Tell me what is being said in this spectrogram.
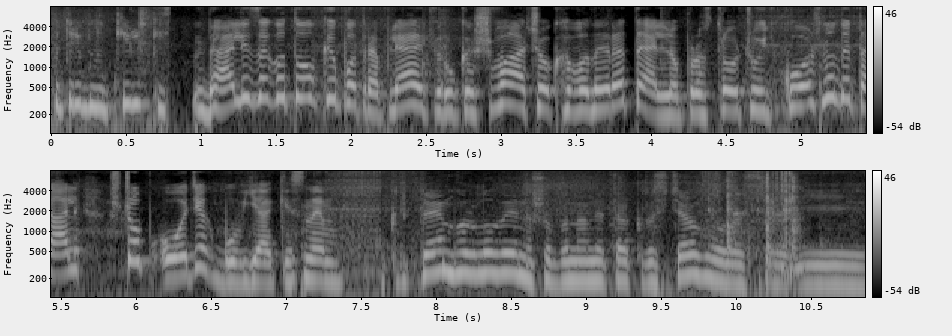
потрібну кількість. Далі заготовки потрапляють в руки швачок. Вони ретельно прострочують кожну деталь, щоб одяг був якісним. Кріпляємо горловину, щоб вона не так розтягувалася і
